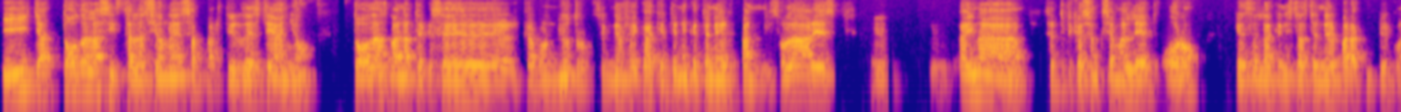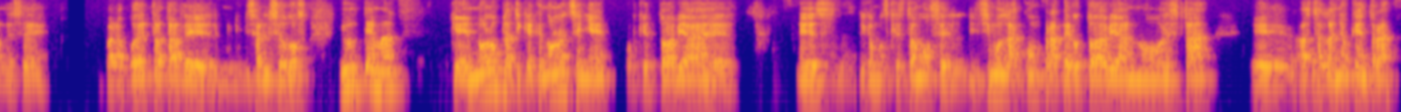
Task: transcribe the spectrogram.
Y ya todas las instalaciones a partir de este año, todas van a tener que ser carbón neutro. Significa que tienen que tener paneles solares. Eh, hay una certificación que se llama LED Oro, que es la que necesitas tener para cumplir con ese, para poder tratar de minimizar el CO2. Y un tema que no lo platiqué, que no lo enseñé, porque todavía eh, es, digamos que estamos, el, hicimos la compra, pero todavía no está eh, hasta el año que entra,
